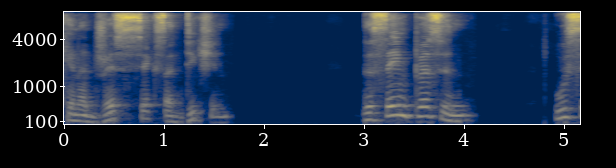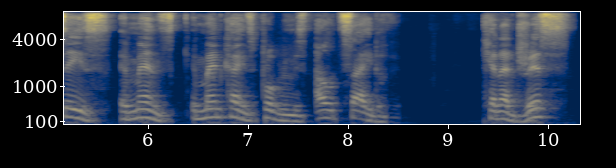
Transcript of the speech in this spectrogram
can address sex addiction. The same person who says a man's a mankind's problem is outside of him can address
